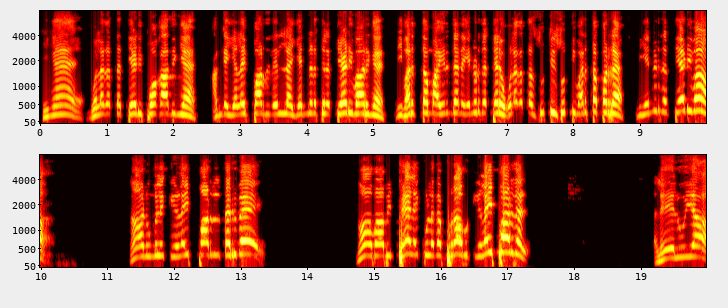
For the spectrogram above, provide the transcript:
நீங்க உலகத்தை தேடி போகாதீங்க. அங்க இளைப்பாறுதல் இல்ல என்னிடத்துல தேடி வாருங்க. நீ வருத்தமா இருந்த என்னிடத்த தேடி. உலகத்தை சுத்தி சுத்தி வருத்தப்படுற. நீ என்னிடத்த தேடி வா. நான் உங்களுக்கு இழைப்பாறுதல் தருவேன். நோவாவின் பேலைக்குள்ளத புறாவுக்கு இளைப்பாறுதல். அலேலூயா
